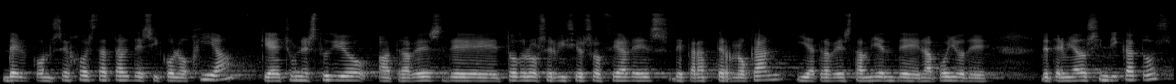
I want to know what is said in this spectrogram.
del Consejo Estatal de Psicología que ha hecho un estudio a través de todos los servicios sociales de carácter local y a través también del apoyo de determinados sindicatos.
